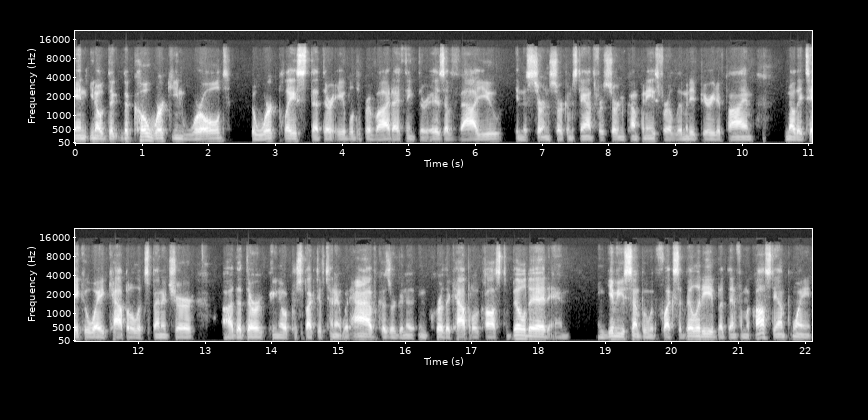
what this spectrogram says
and you know the the co-working world, the workplace that they're able to provide, I think there is a value in a certain circumstance for certain companies for a limited period of time. You know, they take away capital expenditure. Uh, that their you know a prospective tenant would have because they're going to incur the capital cost to build it and and give you something with flexibility. But then from a cost standpoint,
